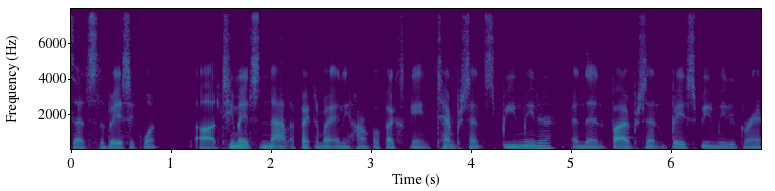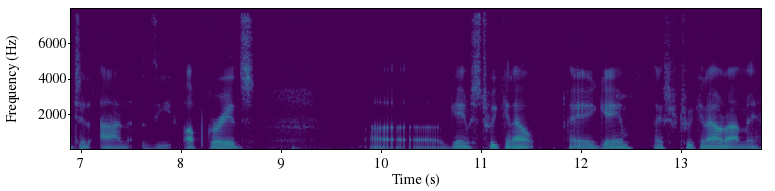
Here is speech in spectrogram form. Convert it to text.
That's the basic one. Uh, teammates not affected by any harmful effects gain 10% speed meter and then 5% base speed meter granted on the upgrades. Uh, game's tweaking out. Hey, game, thanks for tweaking out on me.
